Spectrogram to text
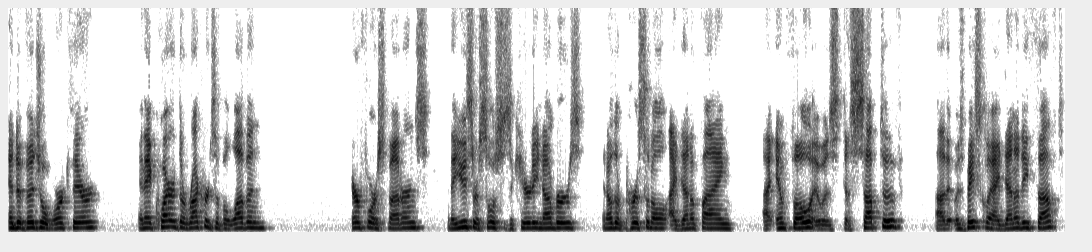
individual worked there, and they acquired the records of 11 Air Force veterans. And they used their social security numbers and other personal identifying uh, info. It was deceptive. Uh, it was basically identity theft,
